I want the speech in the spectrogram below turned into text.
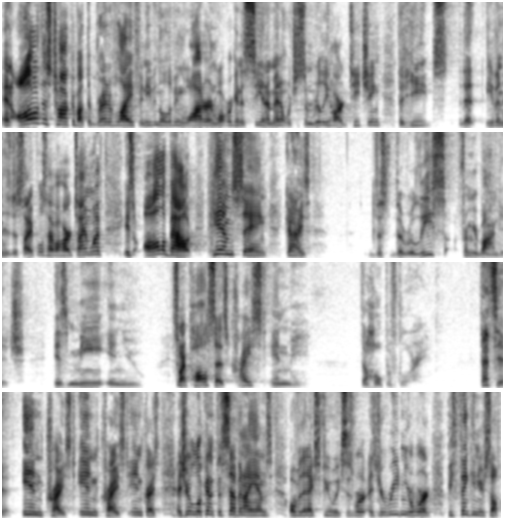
and all of this talk about the bread of life and even the living water and what we're going to see in a minute which is some really hard teaching that he that even his disciples have a hard time with is all about him saying guys this, the release from your bondage is me in you. It's why paul says christ in me the hope of glory that's it. In Christ, in Christ, in Christ. As you're looking at the seven I ams over the next few weeks, as, as you're reading your word, be thinking to yourself,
